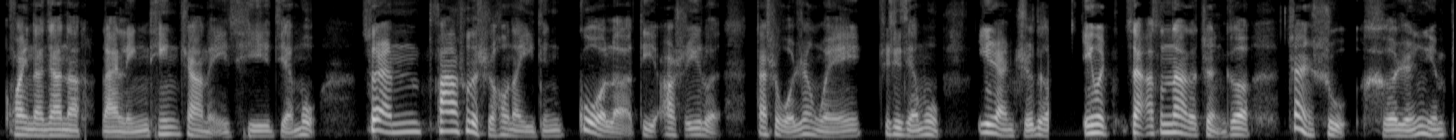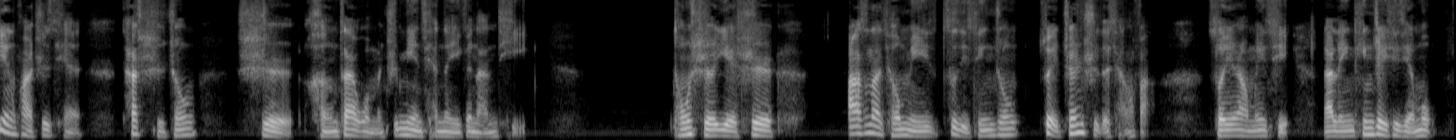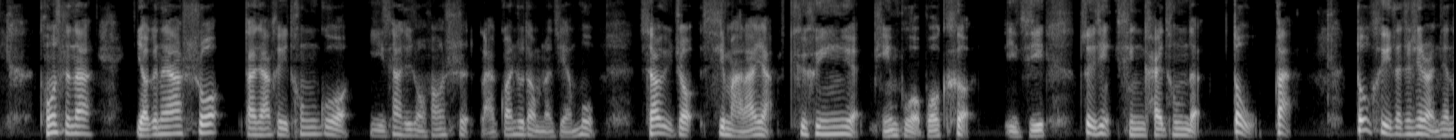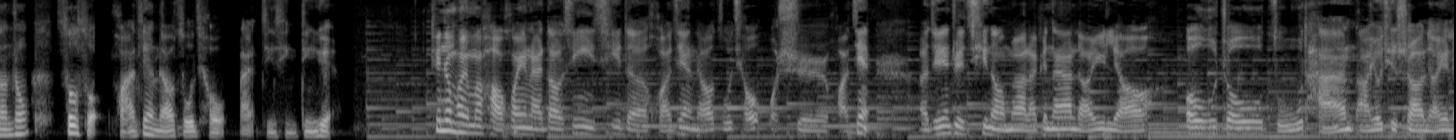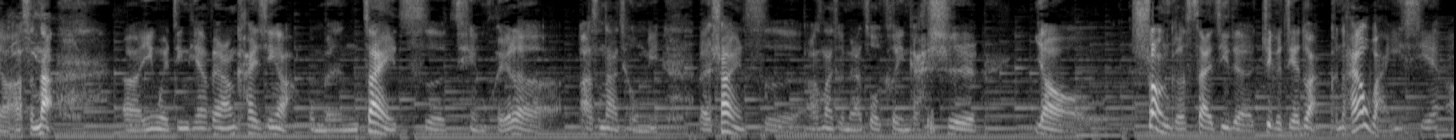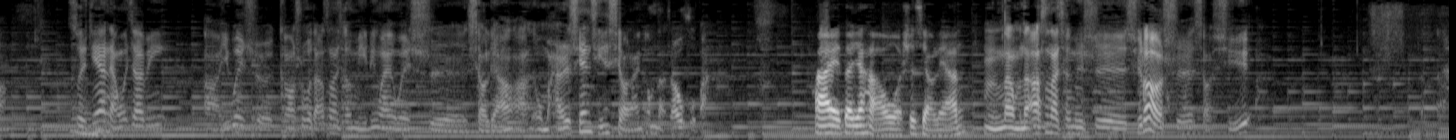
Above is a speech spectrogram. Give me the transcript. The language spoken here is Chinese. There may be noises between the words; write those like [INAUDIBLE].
欢迎大家呢来聆听这样的一期节目。虽然发出的时候呢已经过了第二十一轮，但是我认为这期节目依然值得，因为在阿森纳的整个战术和人员变化之前，它始终是横在我们之面前的一个难题，同时也是。阿森纳球迷自己心中最真实的想法，所以让我们一起来聆听这期节目。同时呢，要跟大家说，大家可以通过以下几种方式来关注到我们的节目：小宇宙、喜马拉雅、QQ 音乐、苹果播客，以及最近新开通的豆瓣，都可以在这些软件当中搜索“华健聊足球”来进行订阅。听众朋友们好，欢迎来到新一期的华健聊足球，我是华健。啊，今天这期呢，我们要来跟大家聊一聊欧洲足坛啊，尤其是要聊一聊阿森纳。呃，因为今天非常开心啊，我们再一次请回了阿森纳球迷。呃，上一次阿森纳球迷来做客，应该是要上个赛季的这个阶段，可能还要晚一些啊。所以今天两位嘉宾啊，一位是刚刚说过的阿森纳球迷，另外一位是小梁啊。我们还是先请小梁跟我们打招呼吧。嗨，大家好，我是小梁。嗯，那我们的阿森纳球迷是徐老师，小徐。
